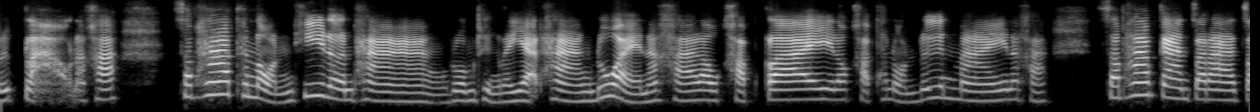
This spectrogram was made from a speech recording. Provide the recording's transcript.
หรือเปล่านะคะ สภาพถนนที่เดินทางรวมถึงระยะทางด้วยนะคะ เราขับไกลเราขับถนนลื่นไหมนะคะ สภาพการจราจ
